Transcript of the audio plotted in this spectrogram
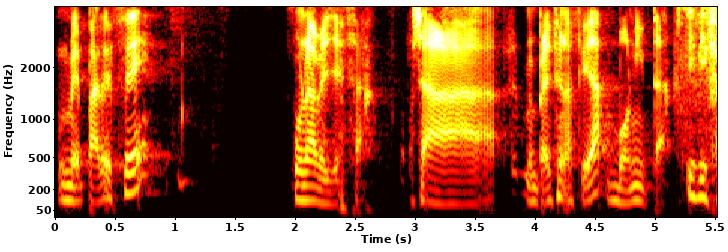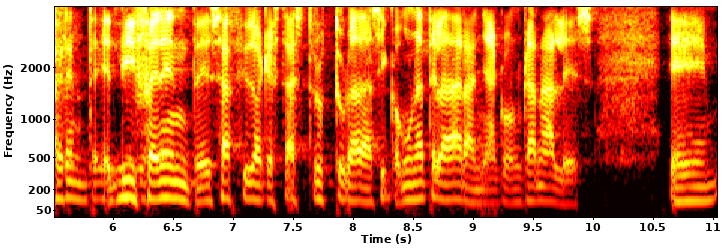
me parece una belleza. O sea, me parece una ciudad bonita. Y diferente. Eh, diferente, esa ciudad que está estructurada así como una tela de araña, con canales, eh,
